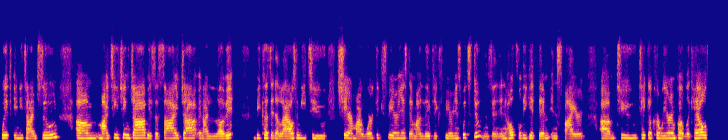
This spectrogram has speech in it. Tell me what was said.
quit anytime soon. Um, my teaching job is a side job and I love it because it allows me to share my work experience and my lived experience with students and, and hopefully get them inspired um, to take a career in public health.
